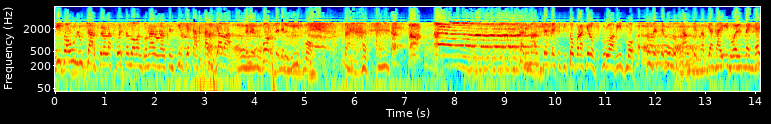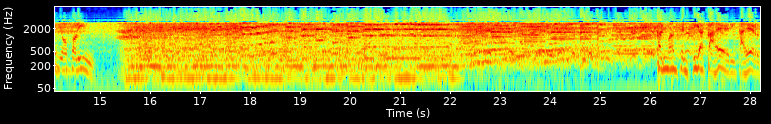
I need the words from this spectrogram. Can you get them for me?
Quiso aún luchar, pero las fuerzas lo abandonaron al sentir que trastabillaba en el borde del mismo. Se precipitó por aquel oscuro abismo donde segundos antes había caído el pequeño Solín. Calimán sentía caer y caer.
